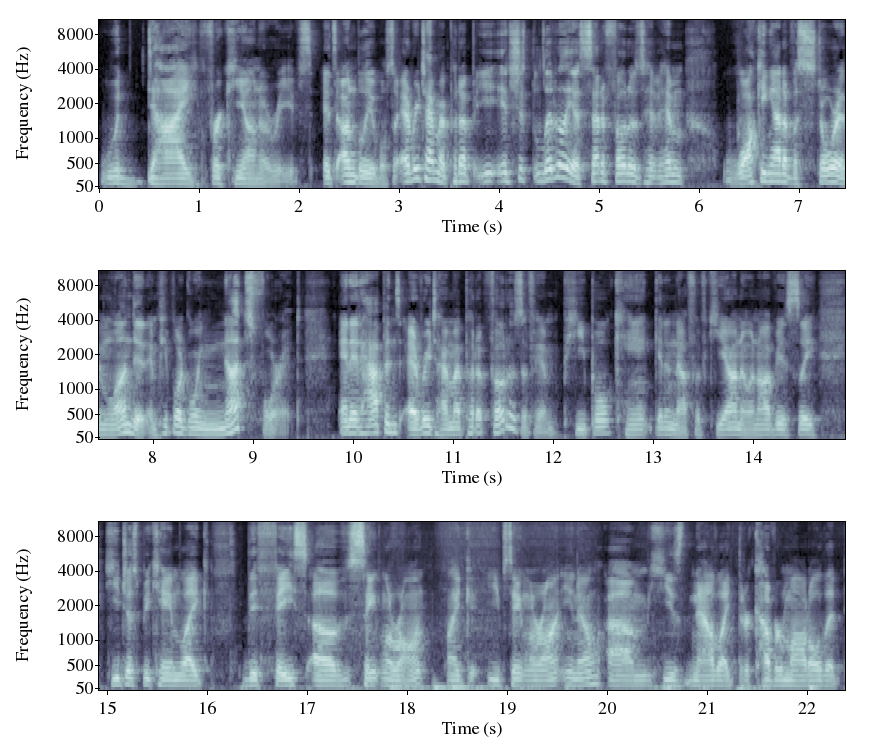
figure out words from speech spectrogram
would die for Keanu Reeves. It's unbelievable. So every time I put up it's just literally a set of photos of him walking out of a store in London and people are going nuts for it. And it happens every time I put up photos of him. People can't get enough of Keanu. And obviously, he just became like the face of Saint Laurent, like Yves Saint Laurent, you know? Um, he's now like their cover model that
